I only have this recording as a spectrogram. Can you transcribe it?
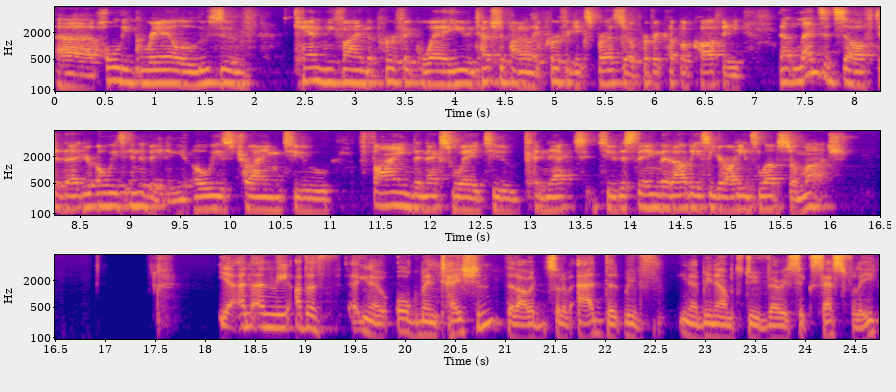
uh, holy grail, elusive. Can we find the perfect way? You touched upon it, like perfect espresso, perfect cup of coffee. That lends itself to that. You're always innovating. You're always trying to find the next way to connect to this thing that obviously your audience loves so much. Yeah, and, and the other, you know, augmentation that I would sort of add that we've, you know, been able to do very successfully,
